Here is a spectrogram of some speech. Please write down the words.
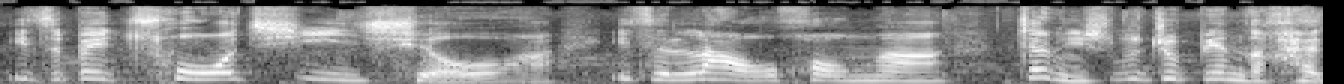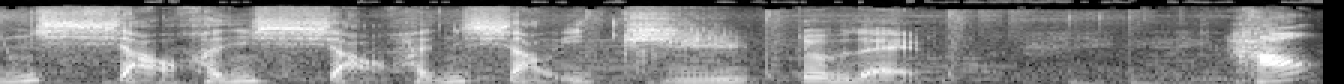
一直被搓气球啊，一直闹轰啊。这样你是不是就变得很小很小很小一只，对不对？好，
